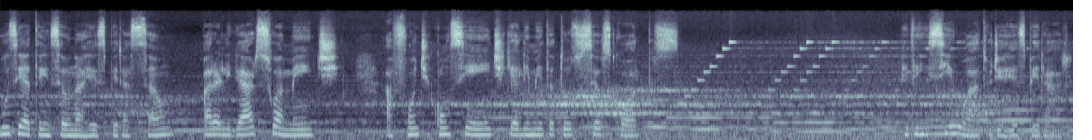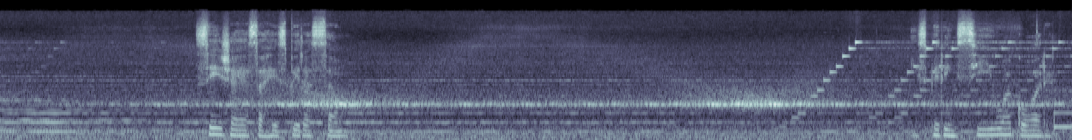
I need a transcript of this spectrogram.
Use a atenção na respiração para ligar sua mente à fonte consciente que alimenta todos os seus corpos. Vivencie o ato de respirar. Seja essa respiração. Experiencie-o agora.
